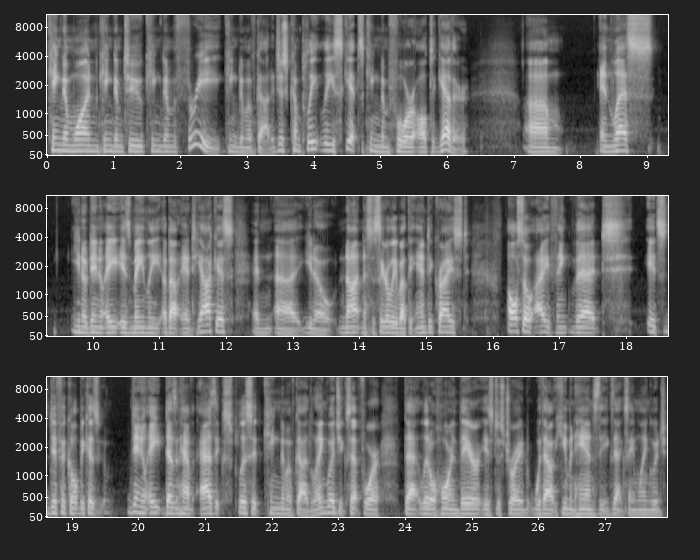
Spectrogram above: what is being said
kingdom 1, kingdom 2, kingdom 3, kingdom of God. It just completely skips kingdom 4 altogether. Um, unless you know Daniel 8 is mainly about Antiochus and uh, you know not necessarily about the antichrist. Also, I think that it's difficult because Daniel 8 doesn't have as explicit kingdom of God language, except for that little horn there is destroyed without human hands, the exact same language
